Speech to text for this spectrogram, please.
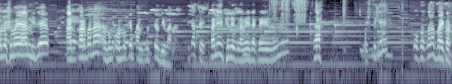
কোনো সময় আর নিজে পান করবে না এবং অন্যকে পান করতেও দিবা না ঠিক আছে? পানি ফেলে দিলাম এই দেখো এই থেকে কোকা কোলা বয়কট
